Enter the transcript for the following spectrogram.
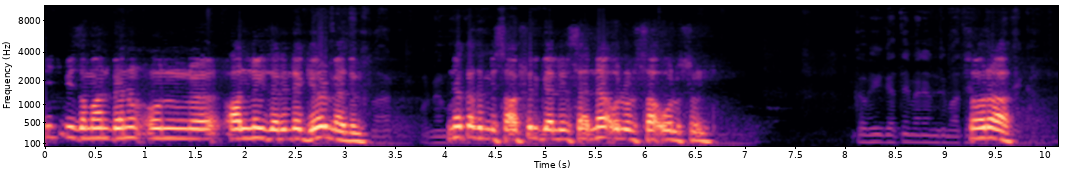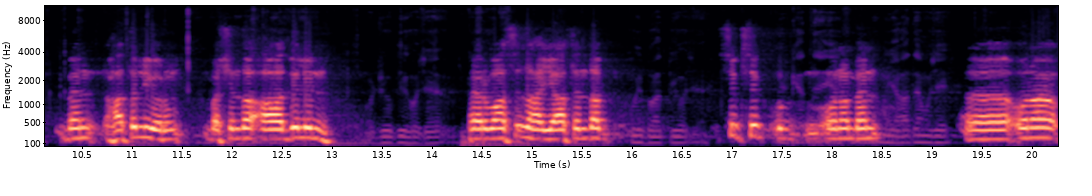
Hiçbir zaman ben onun e, alnı üzerinde görmedim. Ne kadar misafir gelirse ne olursa olsun. Sonra ben hatırlıyorum başında Adil'in pervasız hayatında sık sık ona ben e, ona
